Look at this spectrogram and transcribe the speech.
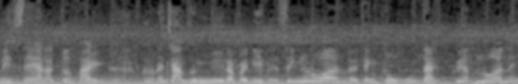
đi xe là cứ phải cứ đến trạm dừng nghỉ là phải đi vệ sinh luôn, phải tranh thủ giải quyết luôn ấy.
